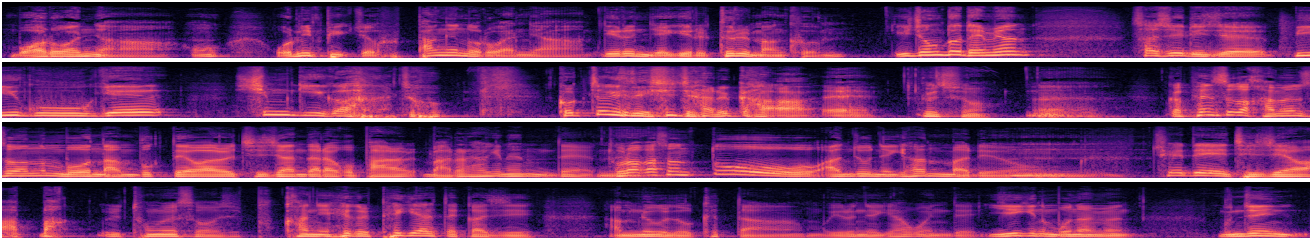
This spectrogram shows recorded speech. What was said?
뭐하러 왔냐? 어? 올림픽 저 방해노로 왔냐? 이런 얘기를 들을 만큼 이 정도 되면 사실 이제 미국의 심기가 좀 걱정이 되시지 않을까? 예. 그렇죠. 네. 그러니까 펜스가 가면서는 뭐 남북 대화를 지지한다라고 발- 말을 하긴 했는데 돌아가서는 또안 좋은 얘기 하는 말이에요. 최대의 제재와 압박을 통해서 북한이 핵을 폐기할 때까지 압력을 넣겠다. 뭐 이런 얘기 하고 있는데 이 얘기는 뭐냐면 문재인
